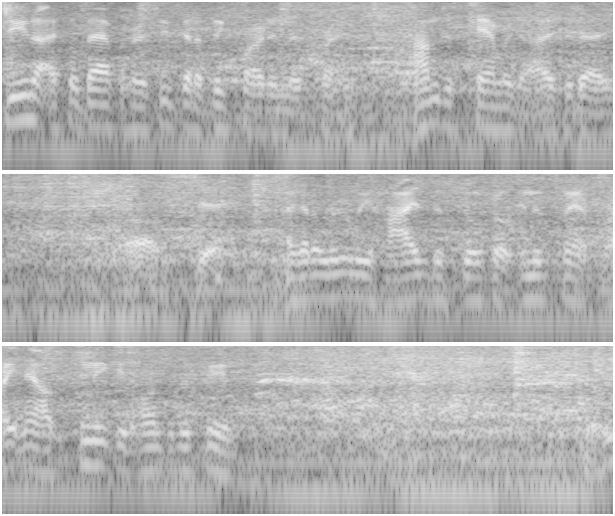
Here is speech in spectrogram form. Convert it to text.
Gina, I feel bad for her. She's got a big part in this prank. I'm just camera guy today. Oh shit. I gotta literally hide this GoPro in this plant right now, sneak it onto the scene. Here we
